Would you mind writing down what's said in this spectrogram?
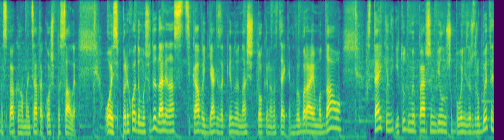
безпеку гаманця також писали. Ось, переходимо сюди. Далі нас цікавить, як закинути наші токени на стейкінг. Вибираємо DAO, стейкінг, і тут ми першим ділом, що повинні зробити,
